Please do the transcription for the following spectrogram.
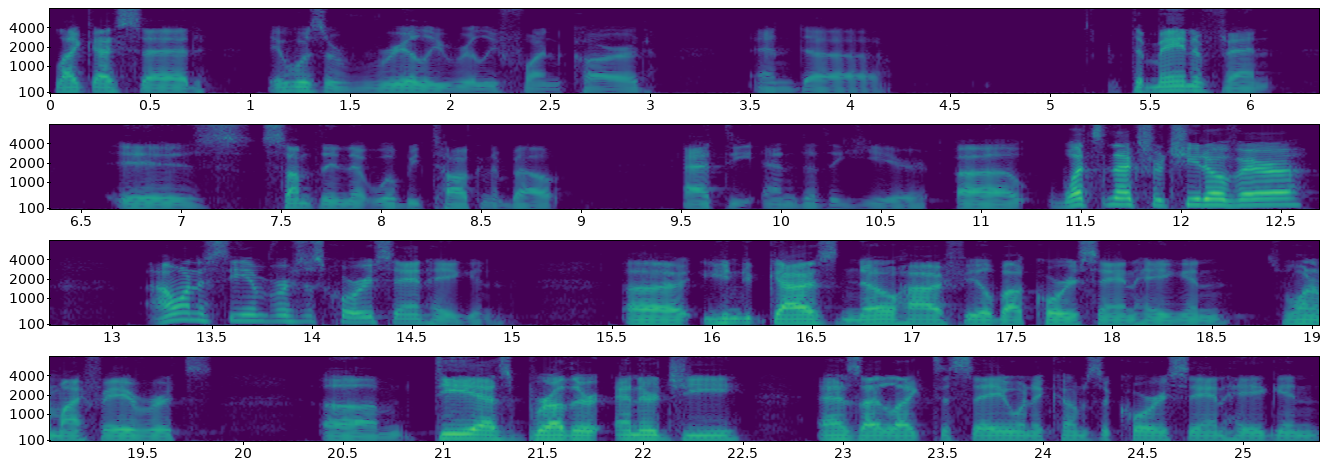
Like I said, it was a really really fun card, and uh, the main event is something that we'll be talking about at the end of the year. Uh, what's next for Cheeto Vera? I want to see him versus Corey Sandhagen. Uh, you guys know how I feel about Corey Sandhagen. He's one of my favorites. Um, Diaz brother energy, as I like to say when it comes to Corey Sandhagen.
